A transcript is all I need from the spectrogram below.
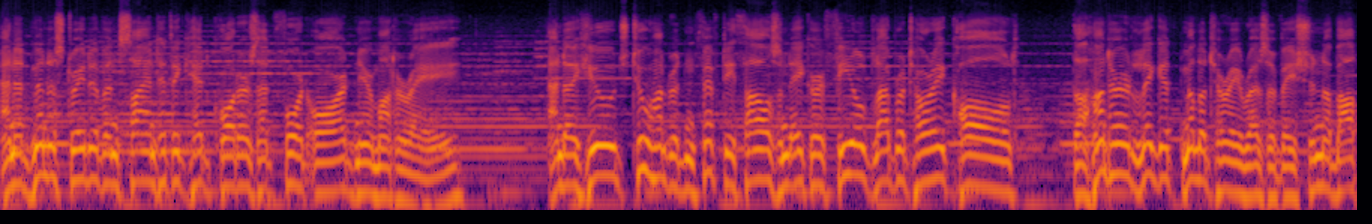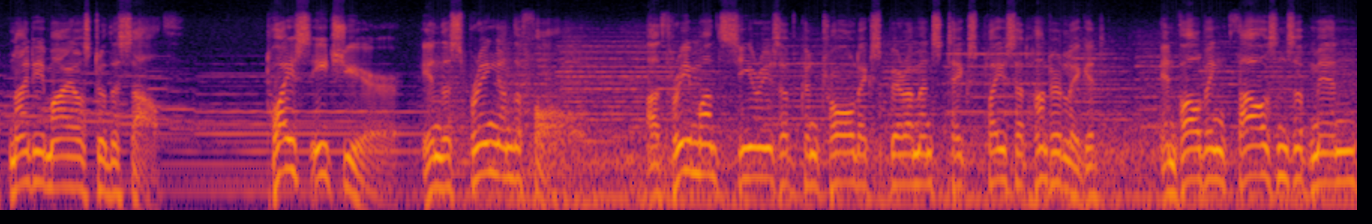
An administrative and scientific headquarters at Fort Ord near Monterey, and a huge 250,000 acre field laboratory called the Hunter Liggett Military Reservation about 90 miles to the south. Twice each year, in the spring and the fall, a three-month series of controlled experiments takes place at Hunter Liggett involving thousands of men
